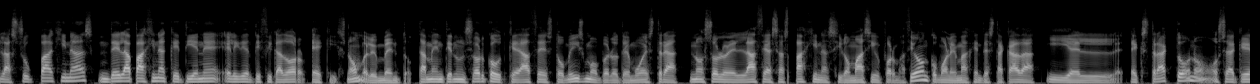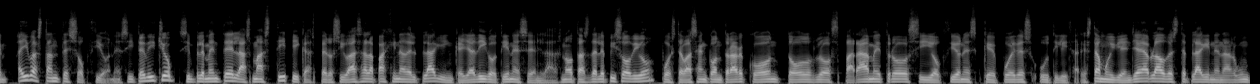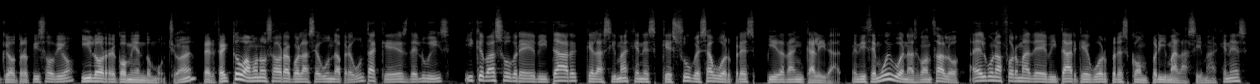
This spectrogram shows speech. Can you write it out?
las subpáginas de la página que tiene el identificador X, ¿no? Me lo invento. También tiene un shortcode que hace esto mismo, pero te muestra no solo el enlace a esas páginas, sino más información, como la imagen destacada y el extracto, ¿no? O sea que hay bastantes opciones. Y te he dicho simplemente las más típicas, pero si vas a la página del plugin, que ya digo tienes en las notas del episodio, pues te vas a encontrar con todos los parámetros y opciones que puedes utilizar. Está muy bien, ya he hablado de este plugin en algún que otro episodio y lo recomiendo mucho. ¿eh? Perfecto, vámonos ahora con la segunda pregunta que es de Luis y que va sobre evitar que las imágenes que subes a WordPress pierdan calidad. Me dice, muy buenas Gonzalo, ¿hay alguna forma de evitar que WordPress comprima las imágenes?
